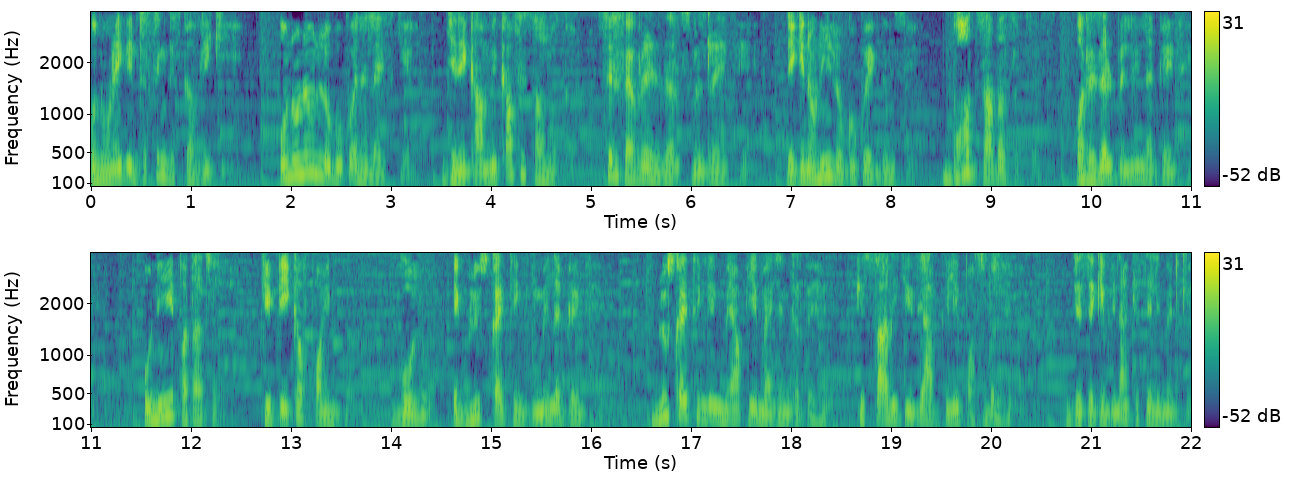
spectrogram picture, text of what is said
उन्होंने एक इंटरेस्टिंग डिस्कवरी की। उन्होंने उन लोगों को एनालाइज किया, जिन्हें काम में काफ़ी सालों तक सिर्फ़ एवरेज रिजल्ट्स मिल रहे थे, लेकिन उन्हीं लोगों को एकदम से बहुत ज़्यादा सक्सेस और रिज़ल्ट मिलने लग गए थे। उन्हें ये पता चला कि टेक ऑफ़ पॉइंट पर वो लोग, एक ब्लू स्काई थिंकिंग में लग गए थे। ब्लू स्काई थिंकिंग में आप ये इमेजिन करते हैं कि सारी चीज़ें आपके लिए पॉसिबल हैं। जैसे कि बिना किसी लिमिट के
